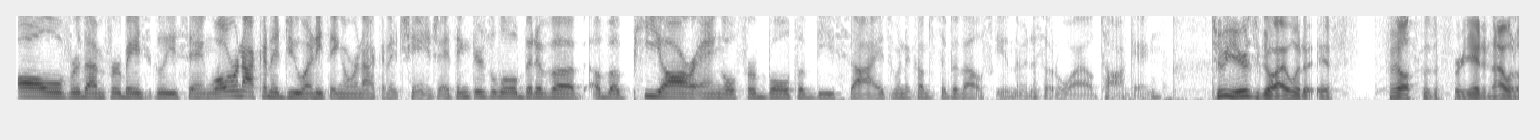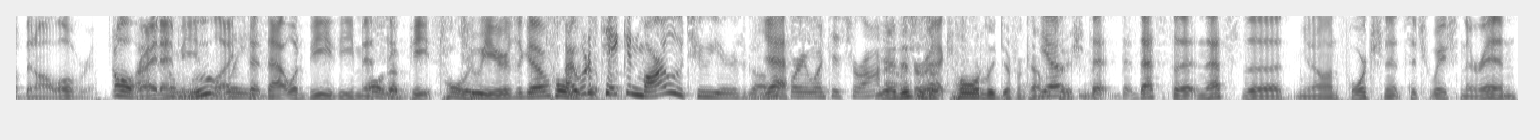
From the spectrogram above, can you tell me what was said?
all over them for basically saying, "Well, we're not going to do anything and we're not going to change." I think there's a little bit of a of a PR angle for both of these sides when it comes to Pavelski and the Minnesota Wild talking. Two years ago, I would if Pavelski was a free agent, I would have been all over it. Oh, right. I mean, like that. That would be the oh, missing that- piece. totally- Two years ago, totally I would have different. taken Marleau two years ago Yes. before he went to Toronto. Yeah, this Correct. is a totally different conversation. that, that- that's the and that's the you know unfortunate situation they're in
